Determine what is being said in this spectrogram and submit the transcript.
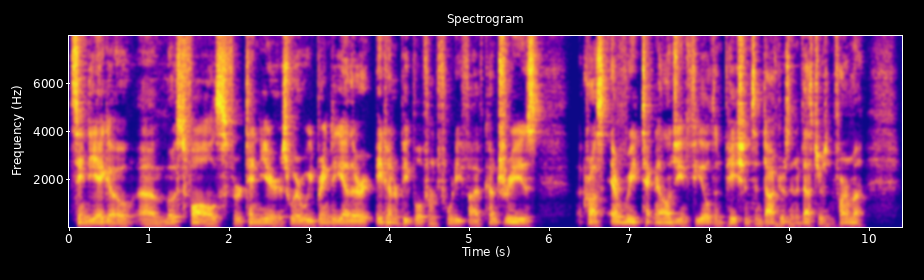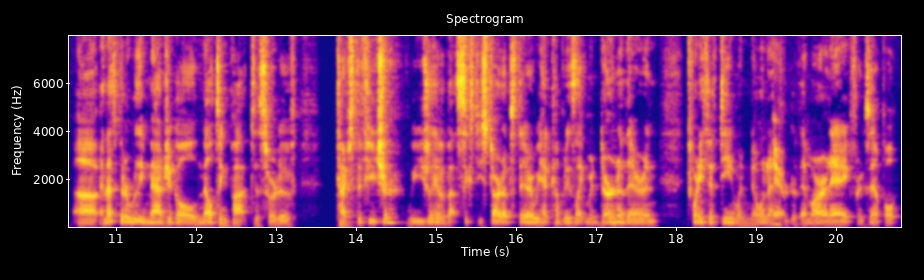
San Diego um, most falls for 10 years, where we bring together 800 people from 45 countries across every technology and field, and patients and doctors and investors and pharma. Uh, and that's been a really magical melting pot to sort of touch the future. We usually have about 60 startups there. We had companies like Moderna there in 2015 when no one had yeah. heard of mRNA, for example.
